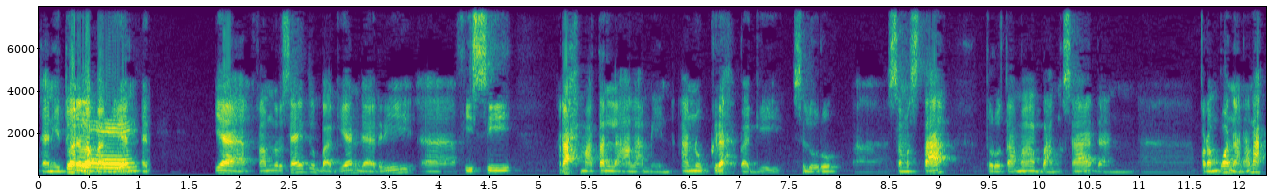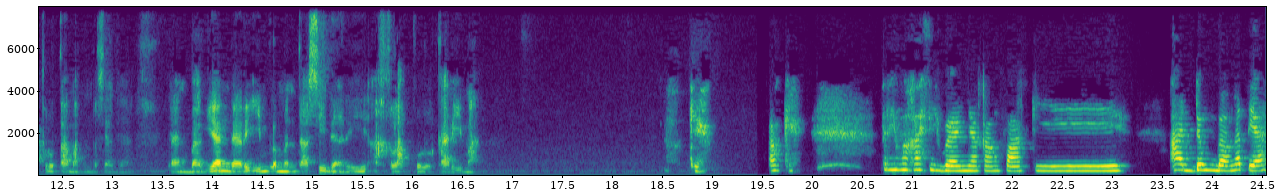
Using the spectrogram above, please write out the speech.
Dan itu adalah bagian dari, ya, kalau menurut saya itu bagian dari uh, visi rahmatan lil alamin, anugerah bagi seluruh uh, semesta, terutama bangsa dan uh, perempuan dan anak terutama tentu saja, dan bagian dari implementasi dari akhlakul karimah. Oke, okay. oke. Okay. Terima kasih banyak Kang Faki. Adem banget ya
